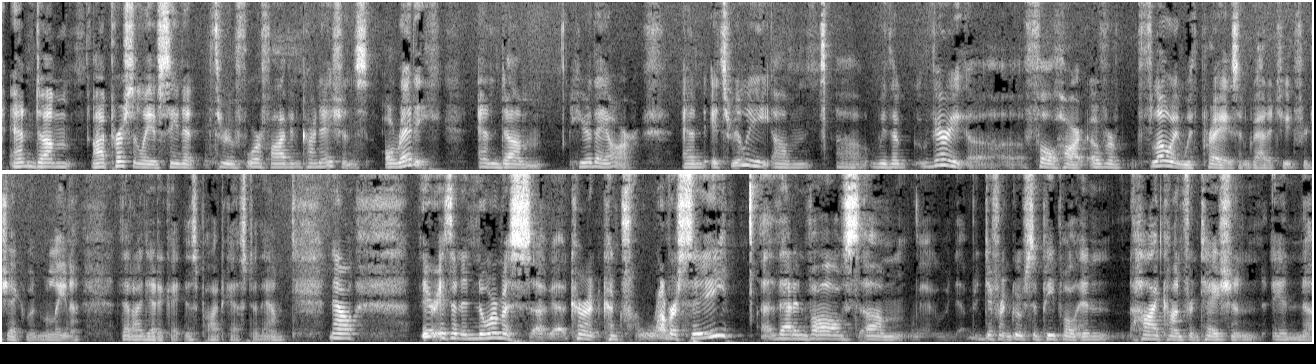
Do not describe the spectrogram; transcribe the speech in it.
And um, I personally have seen it through four or five incarnations already. And um, here they are. And it's really um, uh, with a very uh, full heart, overflowing with praise and gratitude for Jacob and Melina, that I dedicate this podcast to them. Now, there is an enormous uh, current controversy uh, that involves um, different groups of people in high confrontation in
